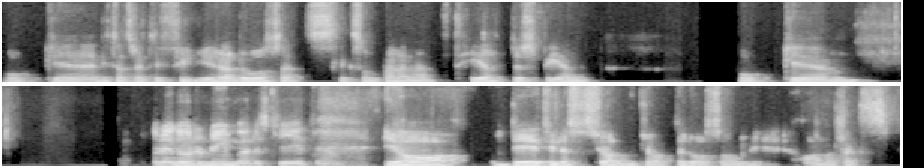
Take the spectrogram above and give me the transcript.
Och eh, 1934 då sätts liksom parlamentet helt ur spel. Och eh, och det är då det blir inbördeskriget igen. ja, det är tydligen socialdemokrater då som har någon slags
